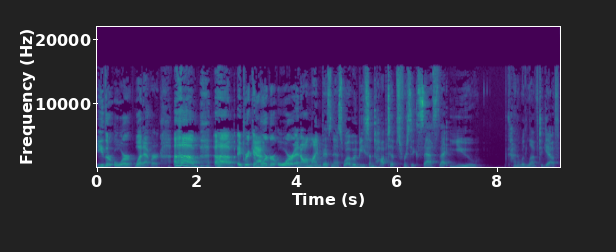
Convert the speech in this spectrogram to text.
either or whatever, um, um, a brick and yeah. mortar or an online business? What would be some top tips for success that you kind of would love to give?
